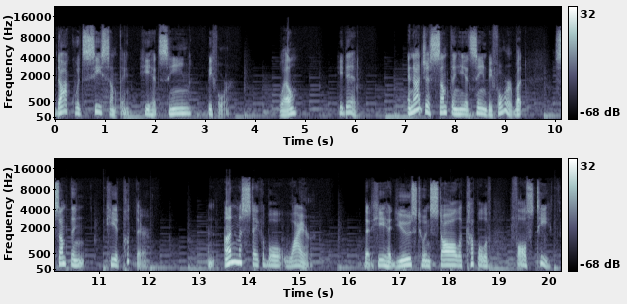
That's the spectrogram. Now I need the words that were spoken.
Doc would see something he had seen before. Well, he did. And not just something he had seen before, but something he had put there an unmistakable wire that he had used to install a couple of false teeth.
